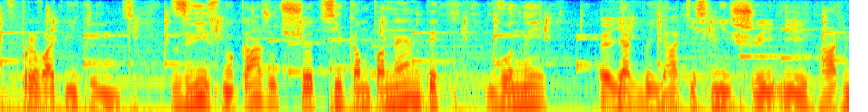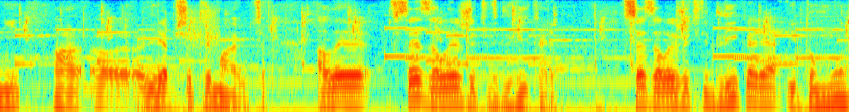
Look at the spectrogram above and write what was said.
в приватній клініці. Звісно, кажуть, що ці компоненти вони е, якби якісніші і гарні, а, е, лепше тримаються. Але все залежить від лікаря. Все залежить від лікаря, і тому,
